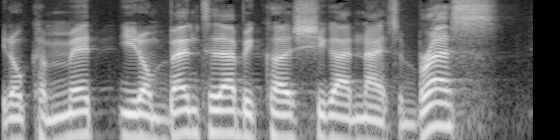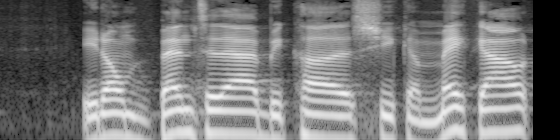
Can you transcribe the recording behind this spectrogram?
You don't commit, you don't bend to that because she got nice breasts. You don't bend to that because she can make out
